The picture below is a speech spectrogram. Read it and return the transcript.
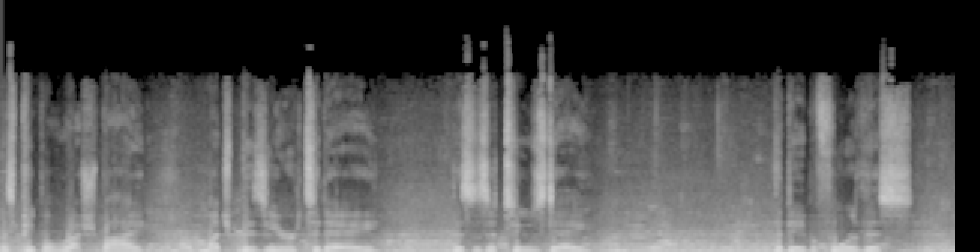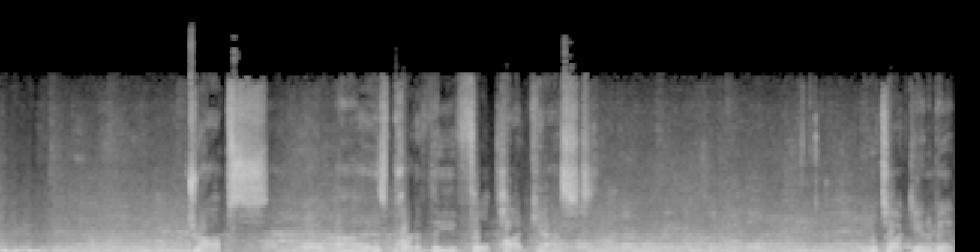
as people rush by. Much busier today. This is a Tuesday, the day before this drops uh, as part of the full podcast. We'll talk to you in a bit.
